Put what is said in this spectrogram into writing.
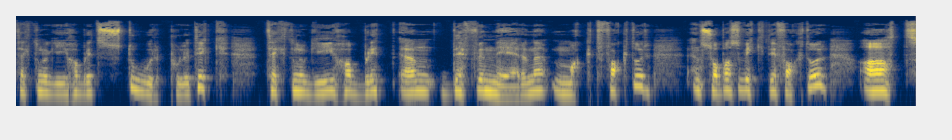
Teknologi har blitt storpolitikk. Teknologi har blitt en definerende maktfaktor. En såpass viktig faktor at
